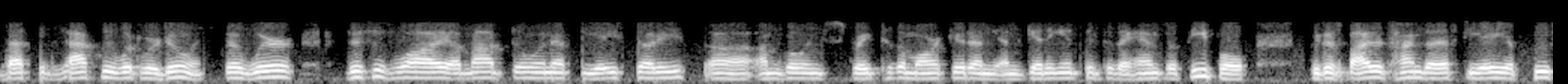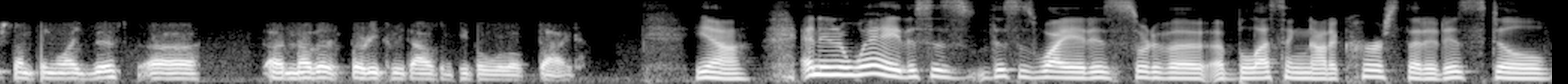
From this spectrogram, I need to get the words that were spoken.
That's exactly what we're doing. So we're this is why I'm not doing FDA studies. Uh, I'm going straight to the market and, and getting it into the hands of people because by the time the FDA approves something like this, uh, another 33,000 people will have died. Yeah, and in a way, this is this is why it is sort of a, a blessing, not a curse, that it is still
